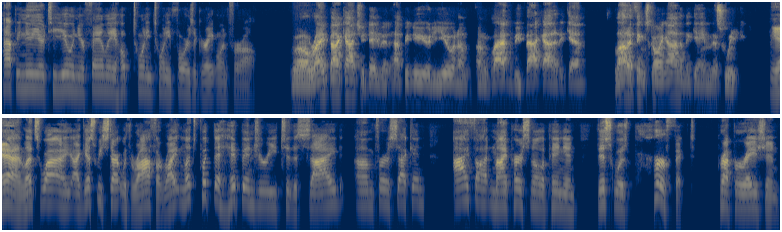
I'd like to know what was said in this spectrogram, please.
Happy New Year to you and your family. I hope 2024 is a great one for all. Well, right back at you, David. Happy New Year to you. And I'm, I'm glad to be back at it again. A lot of things going on in the game this week. Yeah, and let's why I guess we start with Rafa, right? And let's put the hip injury to the side um, for a second. I thought, in my personal opinion, this was perfect preparation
